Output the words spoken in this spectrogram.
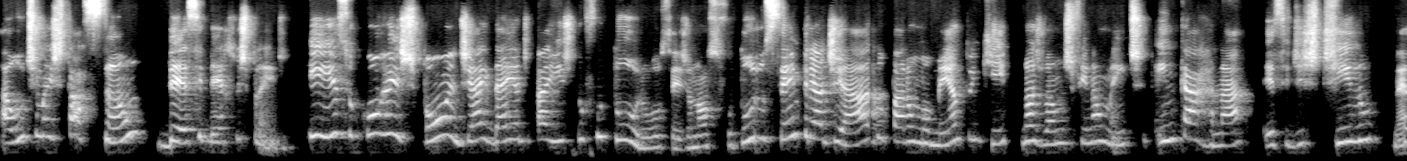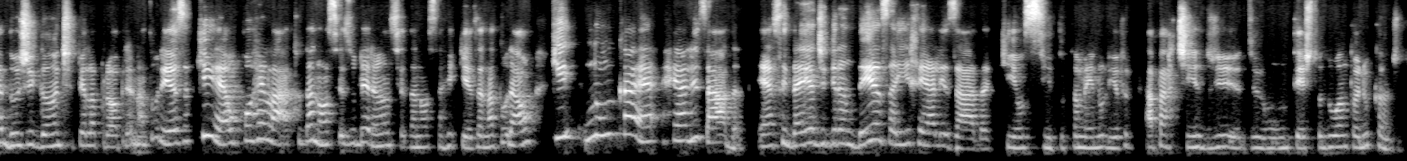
a última estação desse berço esplêndido. E isso corresponde à ideia de país do futuro, ou seja, o nosso futuro sempre adiado para um momento em que nós vamos finalmente encarnar esse destino né, do gigante pela própria natureza, que é o correlato da nossa exuberância, da nossa riqueza natural, que nunca é realizada. Essa ideia de grandeza irrealizada, que eu cito também no livro, a partir de, de um texto do Antônio Cândido,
